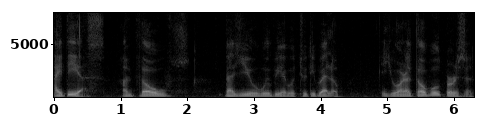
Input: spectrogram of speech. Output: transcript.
ideas and those that you will be able to develop. If you are a double person,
